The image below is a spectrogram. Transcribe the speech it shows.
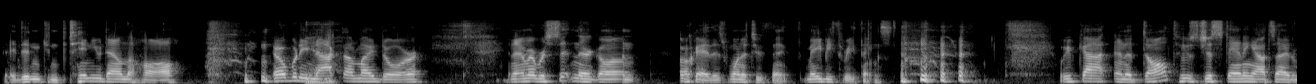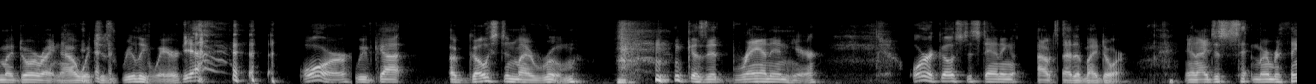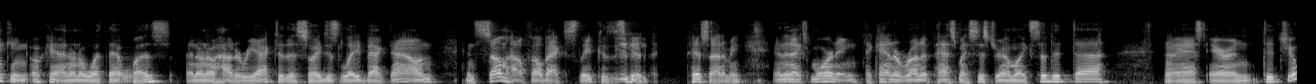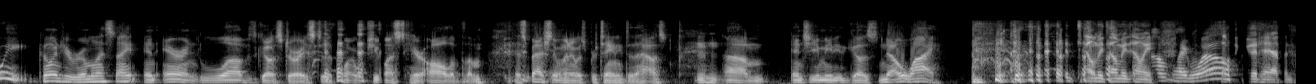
They didn't continue down the hall. Nobody yeah. knocked on my door, and I remember sitting there going Okay, there's one or two things, maybe three things. We've got an adult who's just standing outside of my door right now, which is really weird. Yeah. or we've got a ghost in my room because it ran in here, or a ghost is standing outside of my door. And I just remember thinking, okay, I don't know what that was. I don't know how to react to this. So I just laid back down and somehow fell back to sleep because it scared mm-hmm piss out of me. And the next morning, I kind of run it past my sister. I'm like, so did, uh, and I asked Erin, did Joey go into your room last night? And Erin loves ghost stories to the point where she wants to hear all of them, especially when it was pertaining to the house. Mm-hmm. Um, and she immediately goes, no, why? tell me, tell me, tell me. I'm like, well, something good happened.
